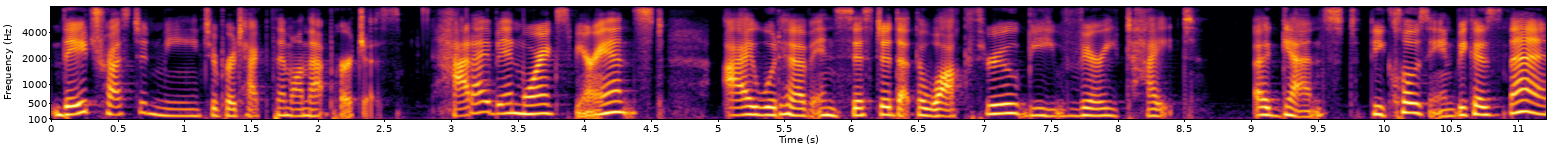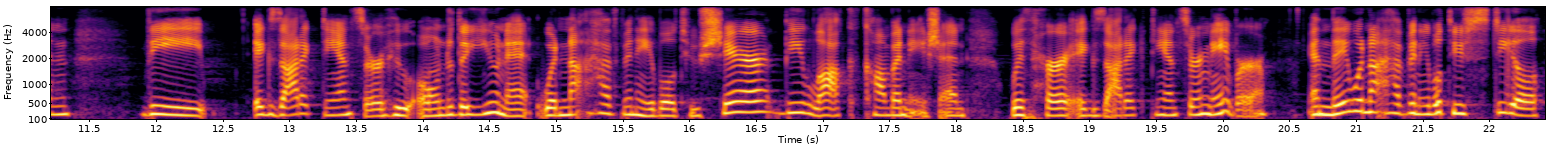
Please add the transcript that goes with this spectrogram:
They trusted me to protect them on that purchase. Had I been more experienced, I would have insisted that the walkthrough be very tight against the closing because then the exotic dancer who owned the unit would not have been able to share the lock combination with her exotic dancer neighbor. And they would not have been able to steal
